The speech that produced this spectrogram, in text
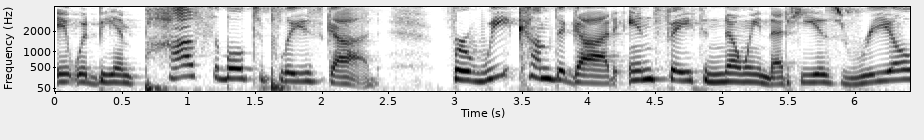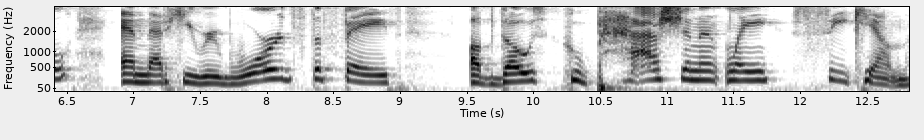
it would be impossible to please God. For we come to God in faith, knowing that He is real and that He rewards the faith of those who passionately seek him.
